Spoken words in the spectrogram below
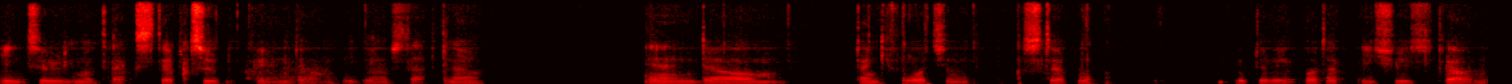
into Remotasks step two, and um, we're going to start now. And um, thank you for watching step one. Hope there were important issues, um,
